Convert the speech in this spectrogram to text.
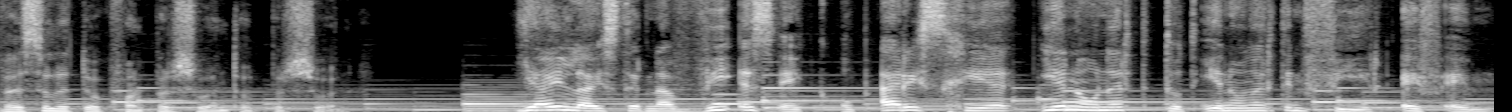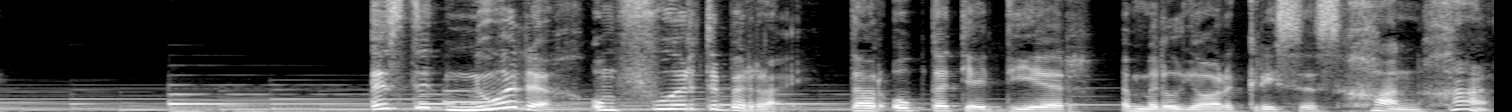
wissel dit ook van persoon tot persoon. Jy luister na Wie is ek op RCG 100 tot 104 FM. Is dit nodig om voor te berei daarop dat jy deur 'n middeljare krisis gaan gaan.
